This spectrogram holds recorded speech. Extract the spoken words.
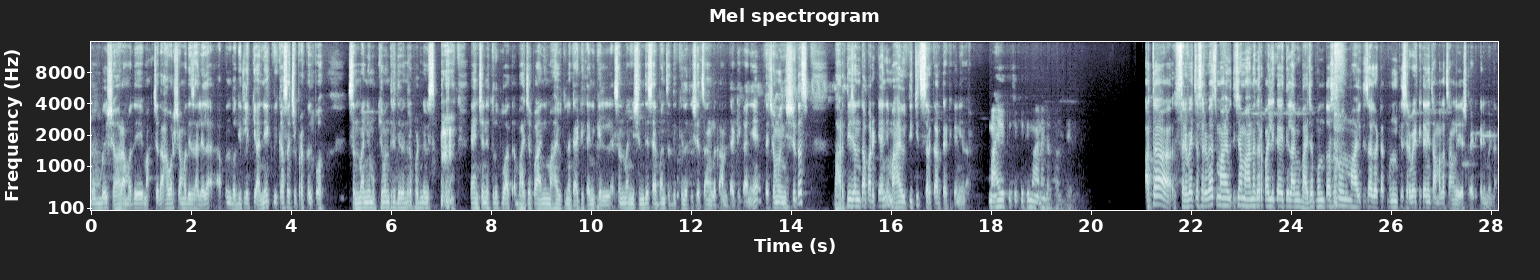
मुंबई शहरामध्ये मागच्या दहा वर्षामध्ये झालेलं आहे. आपण बघितले की अनेक विकासाचे प्रकल्प सन्मान्य मुख्यमंत्री देवेंद्र फडणवीस यांच्या नेतृत्वात भाजप आणि महायुतीनं त्या ठिकाणी केलेलं आहे. सन्मान्य शिंदे साहेबांचं देखील अतिशय चांगलं काम त्या ठिकाणी आहे. त्याच्यामुळे निश्चितच भारतीय जनता पार्टी आणि महायुतीचीच सरकार त्या ठिकाणी येणार. महायुतीचे किती महानगरपालिका आहेत? आता सर्वच्या सर्वच महायुतीच्या महानगरपालिका येतील. आम्ही भाजप म्हणतो असंच म्हणून महायुतीचा घटक म्हणून की सर्व ठिकाणीच आम्हाला चांगलं यश त्या ठिकाणी मिळणार.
